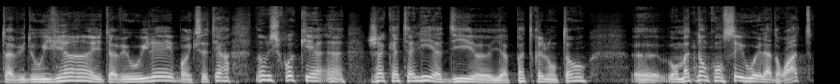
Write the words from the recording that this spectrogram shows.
t'as vu d'où il vient et t'as vu où il est, bon, etc. Non, mais je crois que Jacques Attali a dit il y a pas très longtemps. bon, maintenant qu'on sait où est la droite,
